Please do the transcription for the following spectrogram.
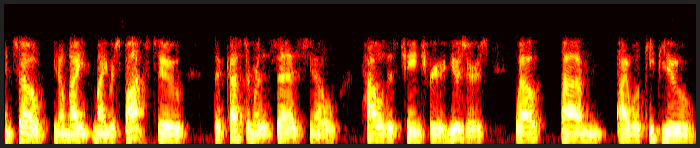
And so, you know, my my response to the customer that says, you know, how will this change for your users? Well, um, I will keep you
